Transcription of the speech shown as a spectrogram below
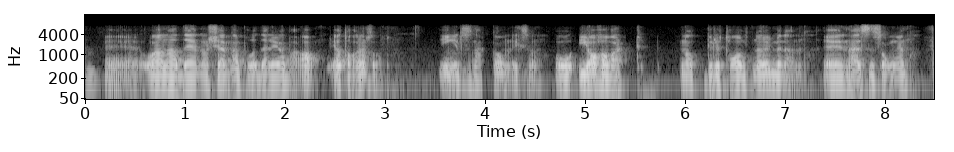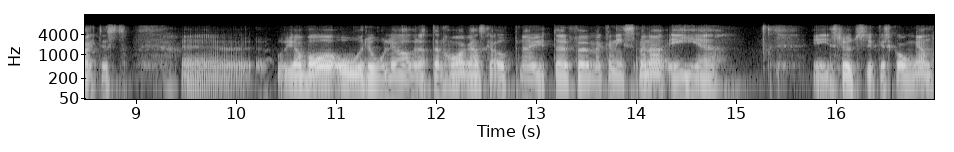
Mm. Eh, och han hade en att känna på där och jag bara, ja, jag tar en sån. Inget att snacka om liksom. Och jag har varit något brutalt nöjd med den eh, den här säsongen faktiskt. Eh, och jag var orolig över att den har ganska öppna ytor för mekanismerna i, i slutstyckesgången.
